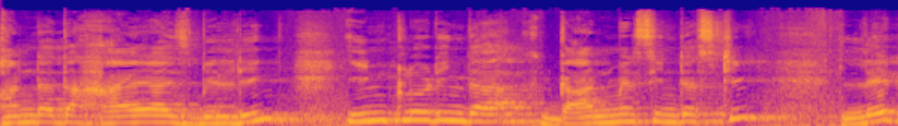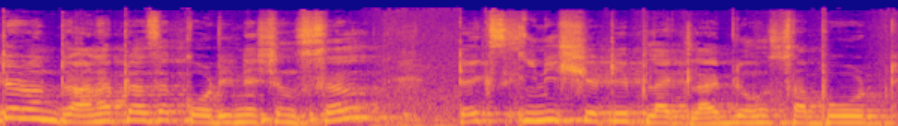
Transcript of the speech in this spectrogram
under the high-rise building, including the garments industry. Later on, Rana Plaza Coordination Cell takes initiative like livelihood support,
